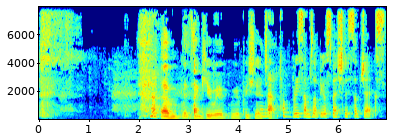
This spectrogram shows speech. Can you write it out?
um, but thank you. We we appreciate And it. that probably sums up your specialist subjects.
